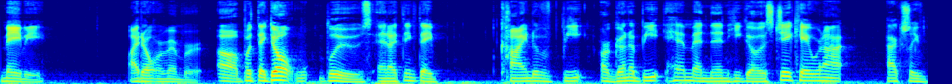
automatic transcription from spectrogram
maybe, I don't remember. Uh, but they don't lose, and I think they kind of beat are gonna beat him, and then he goes, J.K. We're not actually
